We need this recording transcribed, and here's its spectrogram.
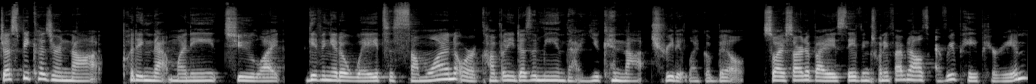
Just because you're not putting that money to like giving it away to someone or a company doesn't mean that you cannot treat it like a bill. So I started by saving $25 every pay period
